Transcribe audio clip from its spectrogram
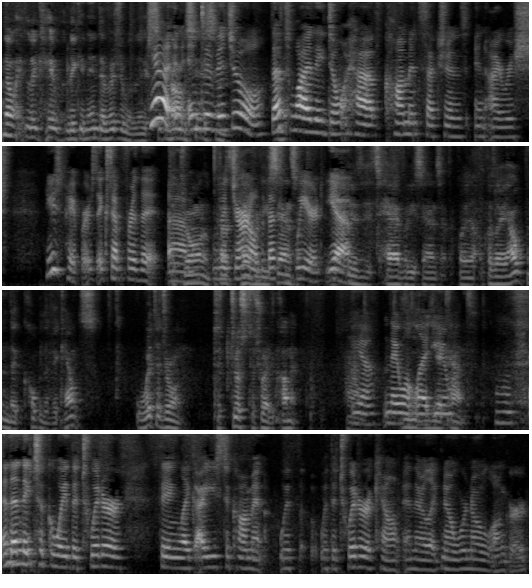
No, like like an individual. Like yeah an individual that's why they don't have comment sections in irish newspapers except for the The um, journal, the that's journal but that's censored. weird yeah It's, it's heavily censored because I opened a couple of accounts with the drone to just to try to comment. And yeah and they won't let you can't. Mhm. And then they took away the Twitter thing. Like I used to comment with with a Twitter account, and they're like, "No, we're no longer."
